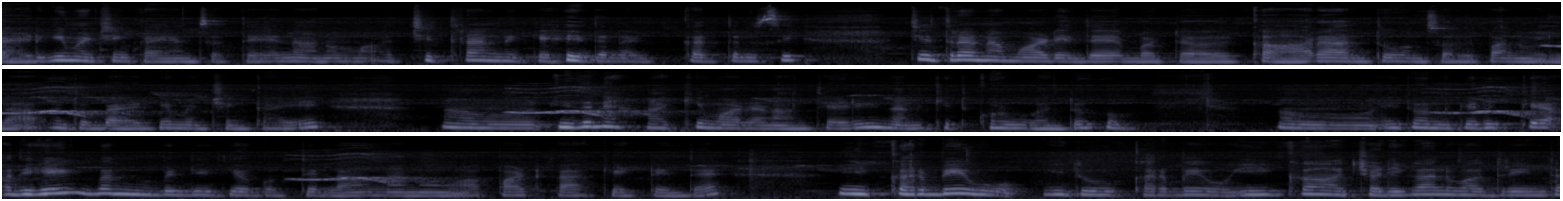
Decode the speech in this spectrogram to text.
ಬ್ಯಾಡಗಿ ಮೆಣಸಿನ್ಕಾಯಿ ಅನಿಸುತ್ತೆ. ನಾನು ಮ ಚಿತ್ರಾನ್ನಕ್ಕೆ ಇದನ್ನು ಕತ್ತರಿಸಿ ಚಿತ್ರಾನ್ನ ಮಾಡಿದ್ದೆ ಬಟ್ ಖಾರ ಅಂತೂ ಒಂದು ಸ್ವಲ್ಪನೂ ಇಲ್ಲ. ಇದು ಬ್ಯಾಡಗಿ ಮೆಣಸಿನ್ಕಾಯಿ. ಇದನ್ನೇ ಹಾಕಿ ಮಾಡೋಣ ಅಂಥೇಳಿ ನಾನು ಕಿತ್ಕೊಂಡು ಬಂದು ಇದೊಂದು ಗಿಡಕ್ಕೆ ಅದು ಹೇಗೆ ಬಂದು ಬಿದ್ದಿದೆಯೋ ಗೊತ್ತಿಲ್ಲ. ನಾನು ಆ ಪಾಟ್ಗೆ ಹಾಕಿಟ್ಟಿದ್ದೆ. ಈ ಕರಿಬೇವು, ಇದು ಕರಿಬೇವು ಈಗ ಚಳಿಗಾಲವಾದ್ರಿಂದ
